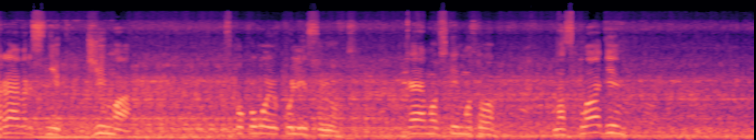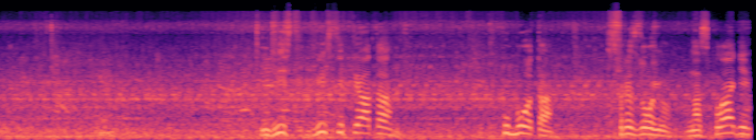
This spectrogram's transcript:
реверсник Джима з боковою кулісою. Кемовський мотор на складі. 200, 205 кубота з фрезою на складі.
